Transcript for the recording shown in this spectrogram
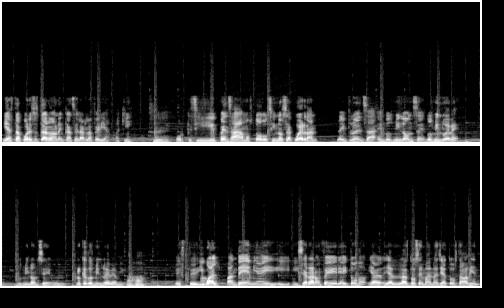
Y hasta por eso tardaron en cancelar la feria aquí. Sí. Porque si pensábamos todos, si no se acuerdan, la influenza en 2011, 2009, 2011, un, creo que 2009, amigo. Ajá. Este, igual, pandemia y, y, y cerraron feria y todo, y a, y a, las dos semanas ya todo estaba bien.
